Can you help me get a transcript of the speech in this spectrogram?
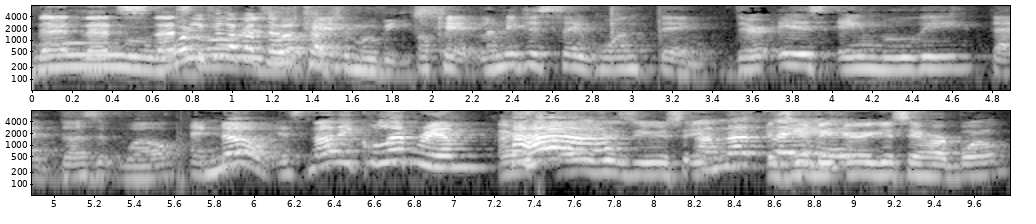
that, that's that's what do you feel about those Okay. types of movies? Okay, let me just say one thing. There is a movie that does it well, and no, it's not Equilibrium. I- I gonna say- I'm not It's gonna saying be. it. Are you gonna say hard boiled?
